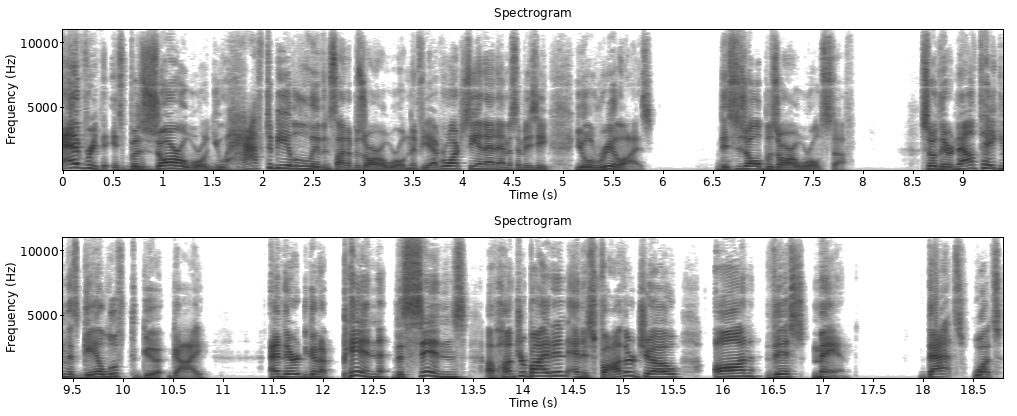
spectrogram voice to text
Everything. It's bizarro world. You have to be able to live inside a bizarro world. And if you ever watch CNN, MSNBC, you'll realize this is all bizarro world stuff. So they're now taking this Gail Luft guy and they're going to pin the sins of Hunter Biden and his father Joe on this man. That's what's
